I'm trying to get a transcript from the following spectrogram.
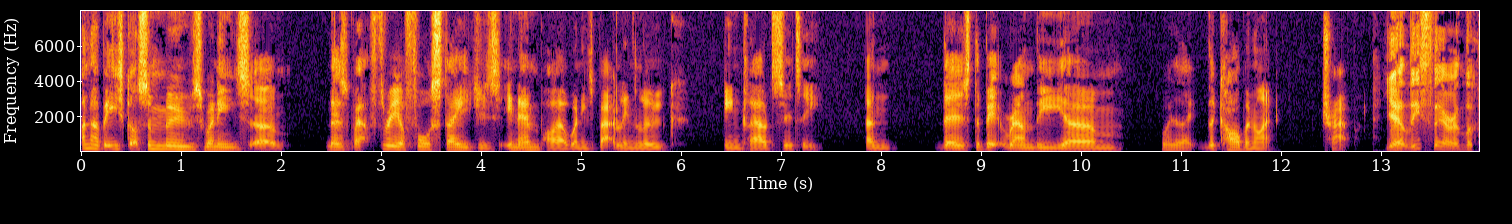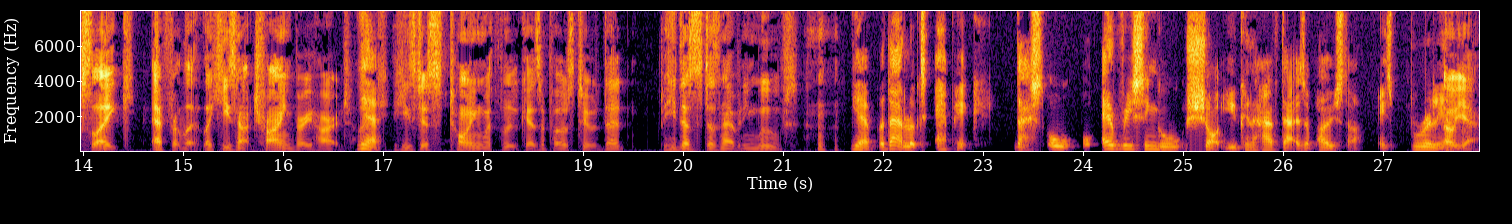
I know, but he's got some moves when he's. Um, there's about three or four stages in Empire when he's battling Luke in Cloud City, and there's the bit around the um, where they the carbonite trap. yeah. At least there it looks like effortless, like he's not trying very hard. Like, Yeah. he's just toying with Luke as opposed to that he does doesn't have any moves. Yeah, but that looks epic. That's all. Every single shot you can have that as a poster. It's brilliant. Oh yeah,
